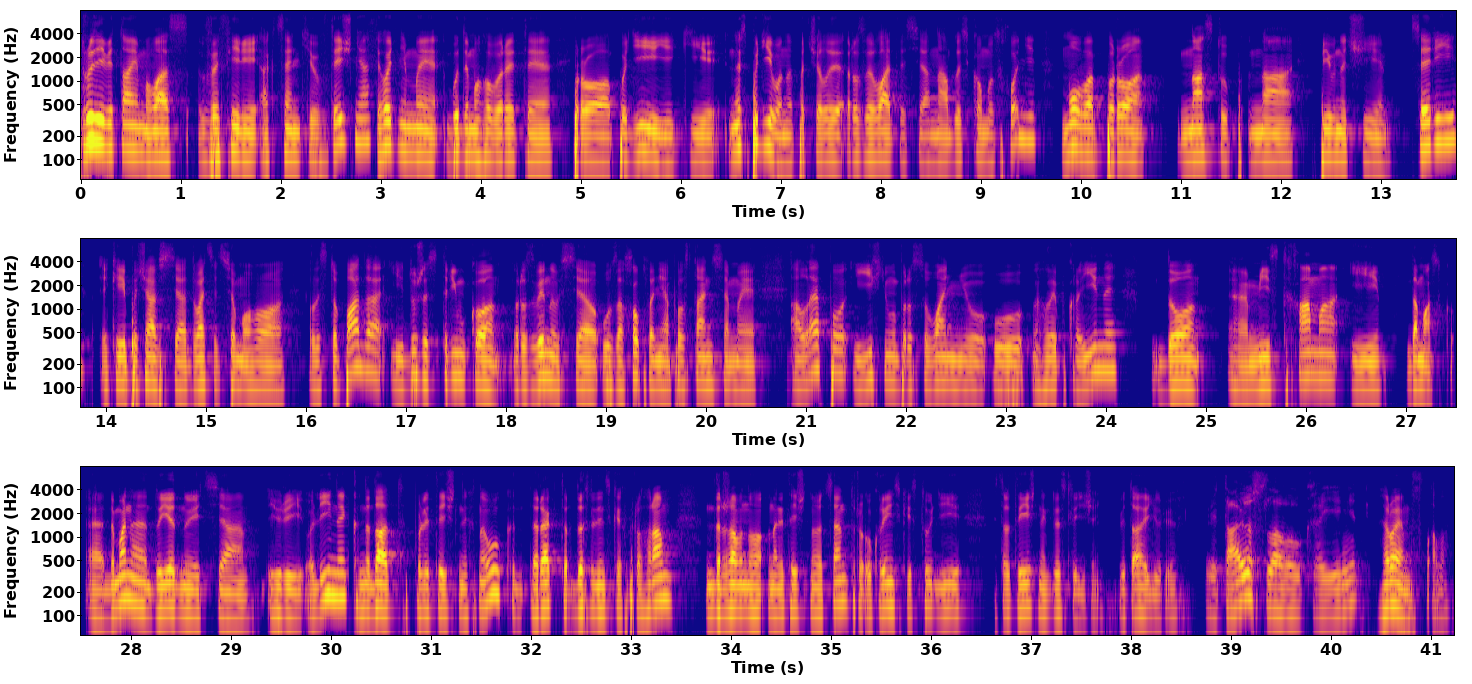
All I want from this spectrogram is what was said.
Друзі, вітаємо вас в ефірі акцентів тижня. Сьогодні ми будемо говорити про події, які несподівано почали розвиватися на близькому сході. Мова про наступ на півночі Сирії, який почався 27 листопада, і дуже стрімко розвинувся у захоплення повстанцями Алепо і їхньому просуванню у глиб країни до міст Хама і Дамаску. Е, До мене доєднується Юрій Олійник, кандидат політичних наук, директор дослідницьких програм Державного аналітичного центру Української студії стратегічних досліджень. Вітаю, Юрію. Вітаю, слава Україні! Героям слава.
